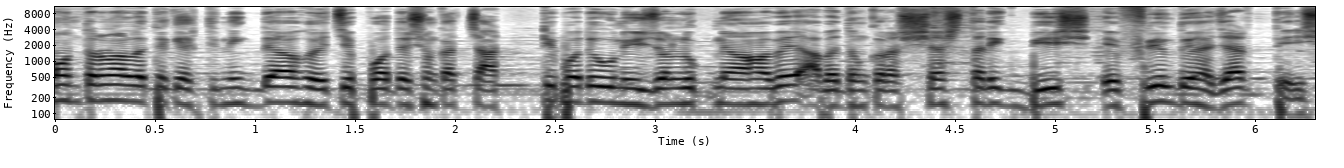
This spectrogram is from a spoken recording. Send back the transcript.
মন্ত্রণালয় থেকে একটি নিক দেওয়া হয়েছে। পদের সংখ্যা চারটি পদে উনিশ জন লোক নেওয়া হবে। আবেদন করার শেষ তারিখ বিশ এপ্রিল দুই হাজার তেইশ।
